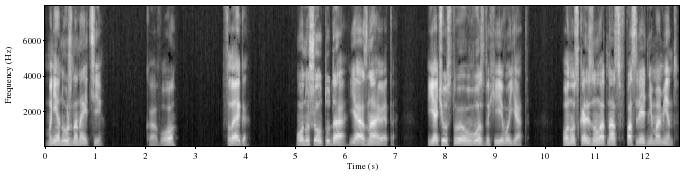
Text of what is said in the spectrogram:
Мне нужно найти. Кого? Флега? Он ушел туда, я знаю это. Я чувствую в воздухе его яд. Он ускользнул от нас в последний момент.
